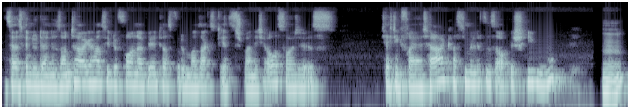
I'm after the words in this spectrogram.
Das heißt, wenn du deine Sonntage hast, die du vorhin erwähnt hast, wo du mal sagst, jetzt spann ich aus, heute ist technikfreier Tag, hast du mir letztens auch geschrieben, ne? Mhm.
